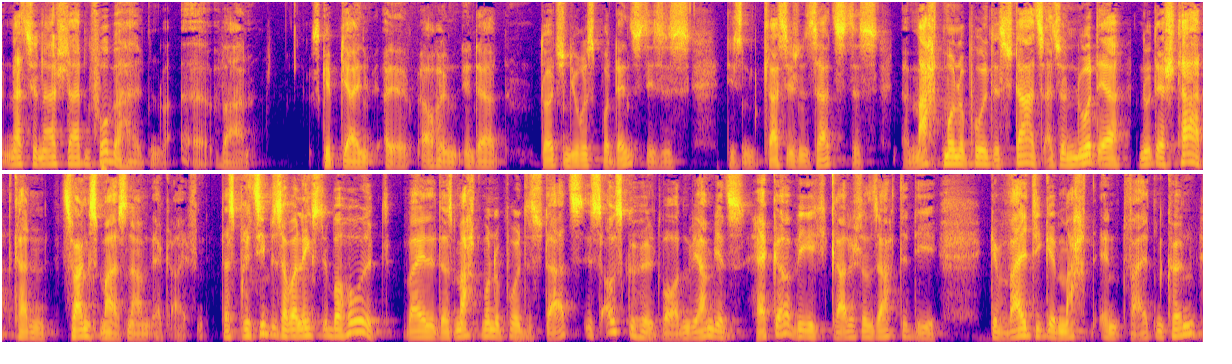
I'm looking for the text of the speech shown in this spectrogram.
Nationalstaaten vorbehalten äh, waren. Es gibt ja äh, auch in, in der deutschen Jurisprudenz dieses diesen klassischen Satz des Machtmonopol des Staats. Also nur der, nur der Staat kann Zwangsmaßnahmen ergreifen. Das Prinzip ist aber längst überholt, weil das Machtmonopol des Staats ist ausgehöhlt worden. Wir haben jetzt Hacker, wie ich gerade schon sagte, die gewaltige Macht entfalten können.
